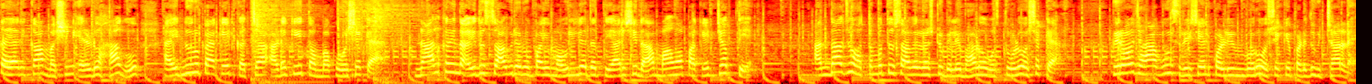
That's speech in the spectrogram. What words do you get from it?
ತಯಾರಿಕಾ ಮಷಿನ್ ಎರಡು ಹಾಗೂ ಐದುನೂರು ಪ್ಯಾಕೆಟ್ ಕಚ್ಚಾ ಅಡಕೆ ತಂಬಾಕು ವಶಕ್ಕೆ ನಾಲ್ಕರಿಂದ ಐದು ಸಾವಿರ ರೂಪಾಯಿ ಮೌಲ್ಯದ ತಯಾರಿಸಿದ ಮಾವಾ ಪ್ಯಾಕೆಟ್ ಜಪ್ತಿ. ಅಂದಾಜು ಹತ್ತೊಂಬತ್ತು ಸಾವಿರರಷ್ಟು ಬೆಲೆ ಬಾಳುವ ವಸ್ತುಗಳು ವಶಕ್ಕೆ ಫಿರೋಜ್ ಹಾಗೂ ಶ್ರೀಶೈಲ್ ಕೊಳ್ಳಿ ಎಂಬುವರು ವಶಕ್ಕೆ ಪಡೆದು ವಿಚಾರಣೆ.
